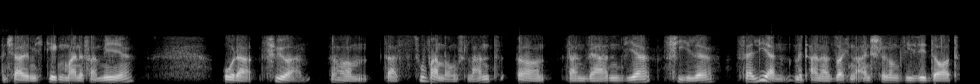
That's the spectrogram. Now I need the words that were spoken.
entscheide mich gegen meine Familie oder für ähm, das Zuwanderungsland, äh, dann werden wir viele verlieren mit einer solchen Einstellung, wie sie dort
